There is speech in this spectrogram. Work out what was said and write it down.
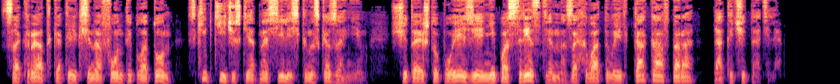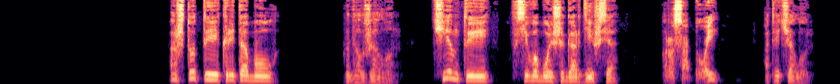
Сократ, как и Ксенофонт и Платон, скептически относились к иносказаниям, считая, что поэзия непосредственно захватывает как автора, так и читателя. «А что ты, Критабул?» — продолжал он. «Чем ты всего больше гордишься?» «Красотой?» — отвечал он.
